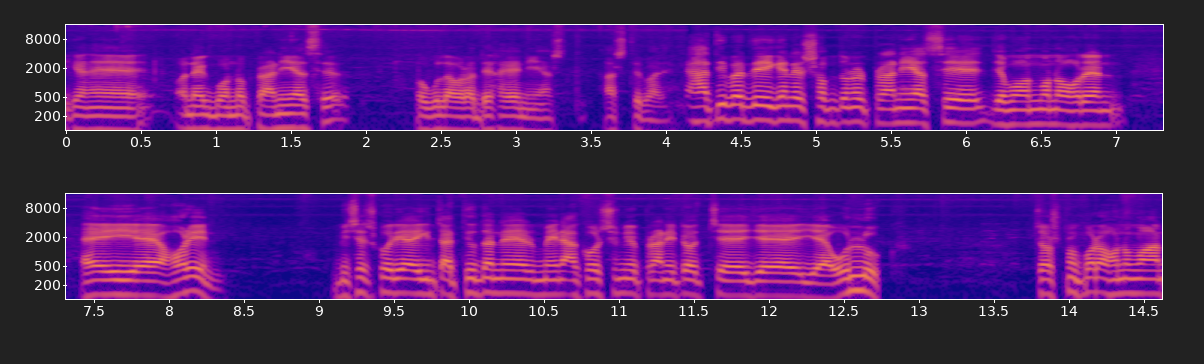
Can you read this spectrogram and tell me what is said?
এখানে অনেক বন্য প্রাণী আছে, ওগুলো ওরা দেখায় নিয়ে আসতে আসতে পারে। হাতিবাদে এখানে সব ধরনের প্রাণী আছে, যেমন মনে করেন এই হরিণ। বিশেষ করে এই জাতীয় উদ্যানের মেন আকর্ষণীয় প্রাণীটা হচ্ছে এই যে ইয়ে উল্লুক। চশমা পরা হনুমান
